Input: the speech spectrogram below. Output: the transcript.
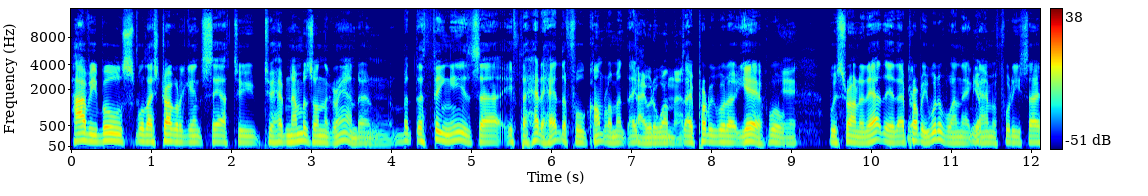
Harvey Bulls, well, they struggled against South to, to have numbers on the ground. And, But the thing is, uh, if they had had the full complement, they, They would have won that. They probably would have, yeah, well, Yeah. We're throwing it out there. They probably would have won that Yep. game of footy. So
